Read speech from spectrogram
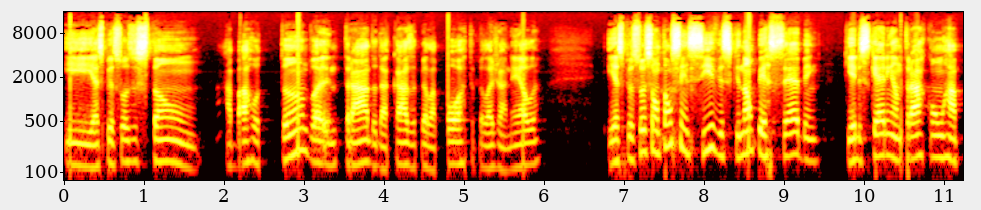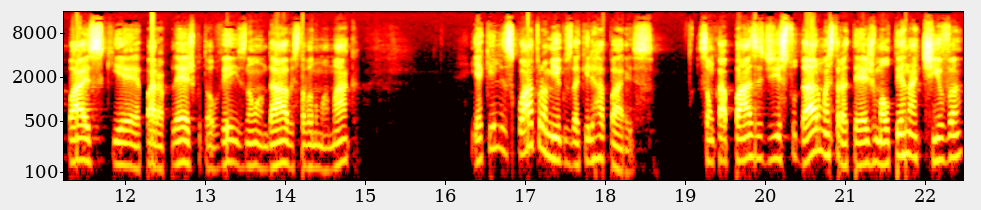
e as pessoas estão abarrotadas escutando a entrada da casa pela porta, pela janela. E as pessoas são tão sensíveis que não percebem que eles querem entrar com um rapaz que é paraplégico, talvez, não andava, estava numa maca. E aqueles quatro amigos daquele rapaz são capazes de estudar uma estratégia, uma alternativa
